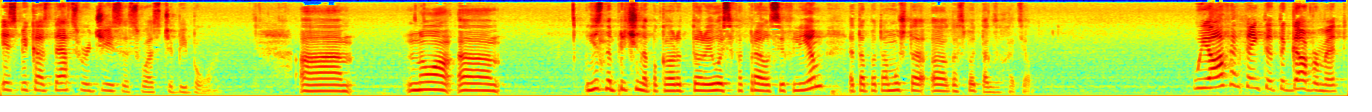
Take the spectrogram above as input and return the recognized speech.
is because that's where Jesus was to be born. Uh, но uh, единственная причина, по которой Иосиф отправился в Вифлеем, это потому что uh, Господь так захотел. We often think that the government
